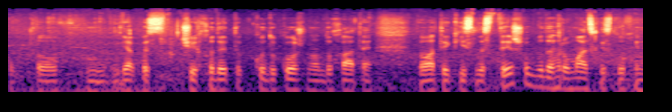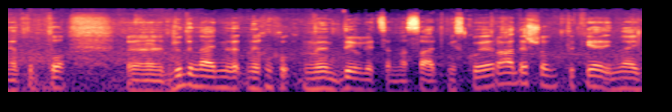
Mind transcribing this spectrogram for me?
Тобто якось чи ходити до кожного до хати, давати якісь листи, що буде громадське слухання. Тобто е, люди навіть не, не, дивляться на сайт міської ради, що таке, і навіть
